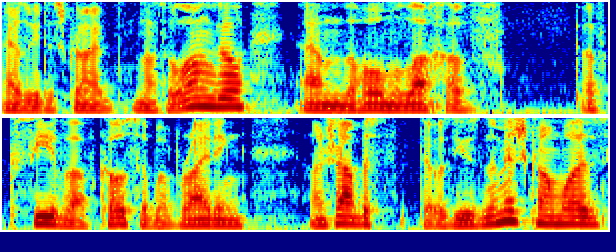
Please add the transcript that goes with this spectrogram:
as we described not so long ago. Um, the whole melacha of of ksiva, of kosev, of writing on Shabbos that was used in the Mishkan was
